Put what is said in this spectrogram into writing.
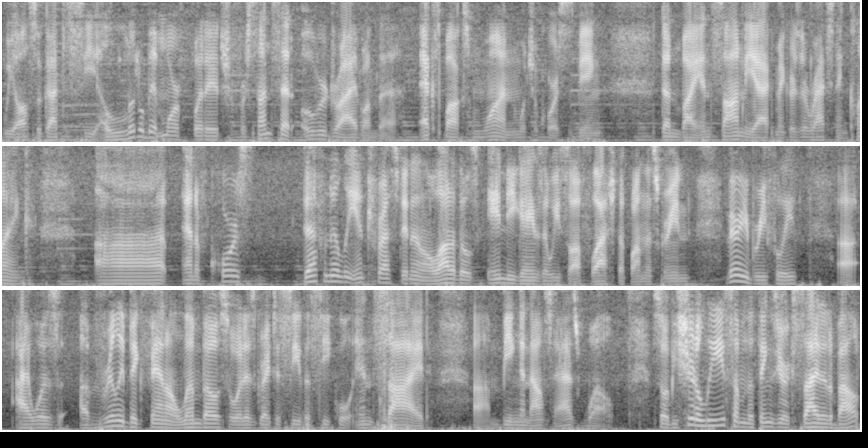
We also got to see a little bit more footage for Sunset Overdrive on the Xbox One, which of course is being done by Insomniac, makers of Ratchet and Clank. Uh, and of course, definitely interested in a lot of those indie games that we saw flashed up on the screen very briefly. Uh, I was a really big fan of Limbo, so it is great to see the sequel Inside um, being announced as well. So be sure to leave some of the things you're excited about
